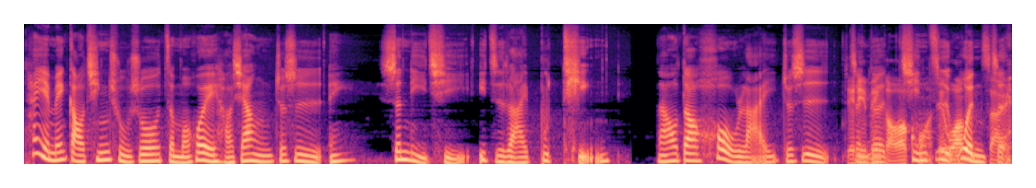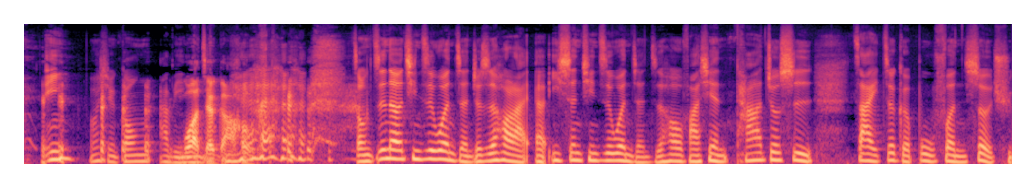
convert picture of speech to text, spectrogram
他也没搞清楚说怎么会好像就是哎、生理期一直来不停。然后到后来就是整个亲自问诊，因，我想公阿明，总之呢，亲自问诊就是后来呃，医生亲自问诊之后，发现他就是在这个部分摄取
